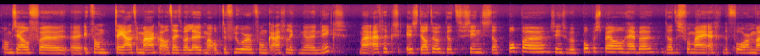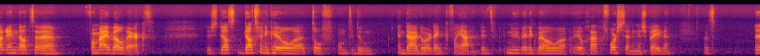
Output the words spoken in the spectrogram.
Om zelf... Uh, uh, ik vond theater maken altijd wel leuk... maar op de vloer vond ik eigenlijk niks. Maar eigenlijk is dat ook dat sinds dat poppen, sinds we poppenspel hebben, dat is voor mij echt de vorm waarin dat voor mij wel werkt. Dus dat, dat vind ik heel uh, tof om te doen. En daardoor denk ik van ja, dit, nu wil ik wel uh, heel graag voorstellingen spelen. Dat, uh,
